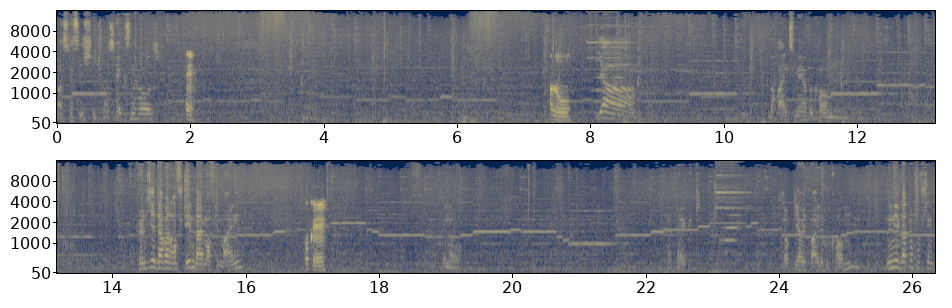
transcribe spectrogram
was weiß ich nicht was, Hexenhaus. hey, hallo. Ja. Noch eins mehr bekommen. Könnt ihr dabei drauf stehen bleiben auf dem einen? Okay, Genau. Perfekt. Ich glaube, die habe ich beide bekommen. Nee, nee, bleib noch drauf stehen.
